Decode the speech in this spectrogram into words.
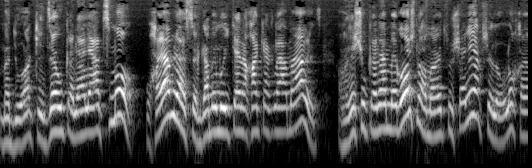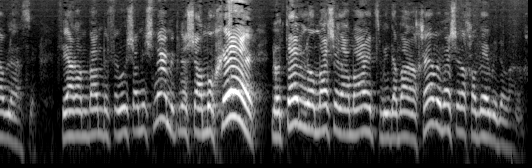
מדוע? כי את זה הוא קנה לעצמו, הוא חייב להסר, גם אם הוא ייתן אחר כך לעם הארץ. אבל זה שהוא קנה מראש לעם הארץ הוא שליח שלו, הוא לא חייב להסר. לפי הרמב"ם בפירוש המשנה, מפני שהמוכר נותן לו מה של עם הארץ מדבר אחר ומה של החבר מדבר אחר.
